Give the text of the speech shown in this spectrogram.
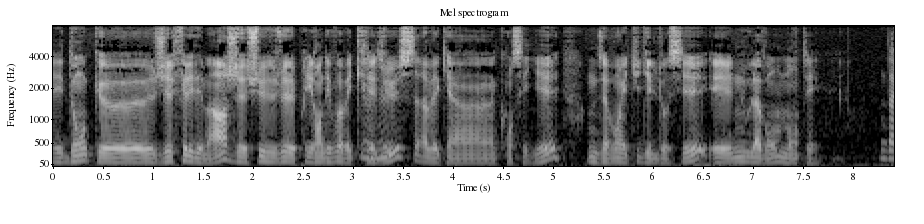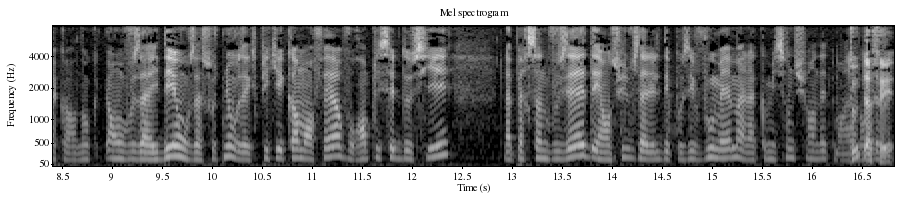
et donc, euh, j'ai fait les démarches. J'ai pris rendez-vous avec mhm. Crésus, avec un conseiller. Nous avons étudié le dossier et nous l'avons monté. D'accord. Donc, on vous a aidé, on vous a soutenu, on vous a expliqué comment faire. Vous remplissez le dossier. La personne vous aide et ensuite vous allez le déposer vous-même à la commission de surendettement. tout à fait,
